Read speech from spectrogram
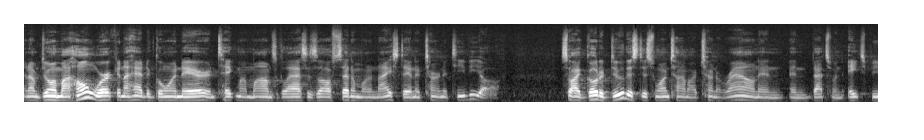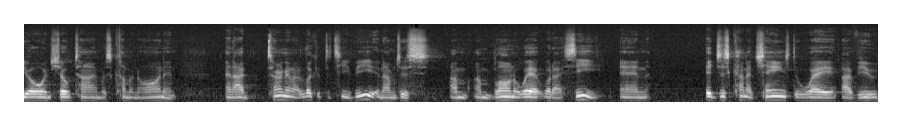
and I'm doing my homework, and I had to go in there and take my mom's glasses off, set them on a nightstand, and turn the TV off. So I go to do this this one time, I turn around, and, and that's when HBO and Showtime was coming on, and, and I turn and I look at the TV, and I'm just, I'm, I'm blown away at what I see. And it just kind of changed the way I viewed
